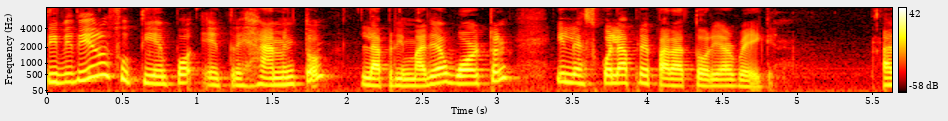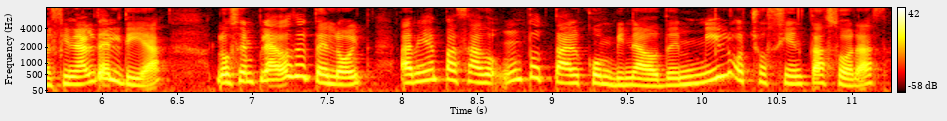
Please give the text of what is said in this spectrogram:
dividieron su tiempo entre Hamilton, la primaria Wharton y la escuela preparatoria Reagan. Al final del día, los empleados de Deloitte habían pasado un total combinado de 1.800 horas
